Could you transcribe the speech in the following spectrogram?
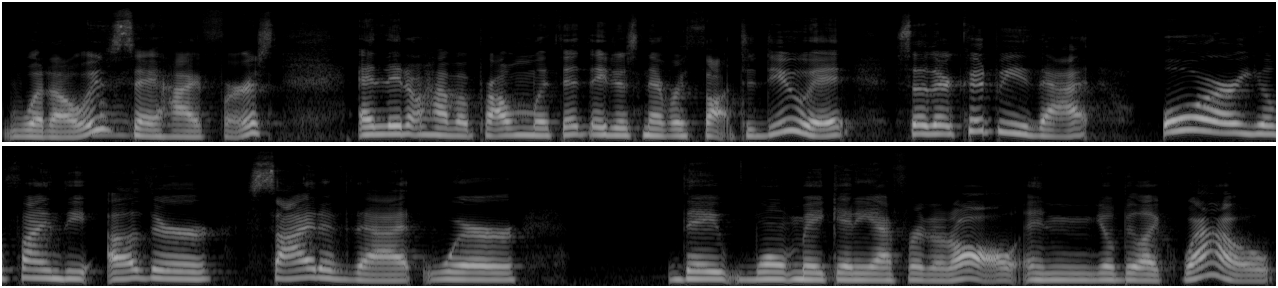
would always say hi first. And they don't have a problem with it. They just never thought to do it. So there could be that. Or you'll find the other side of that where they won't make any effort at all. And you'll be like, wow,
